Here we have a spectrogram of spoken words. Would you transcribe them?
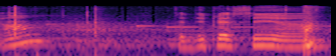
Voilà. Peut-être déplacer... Euh,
